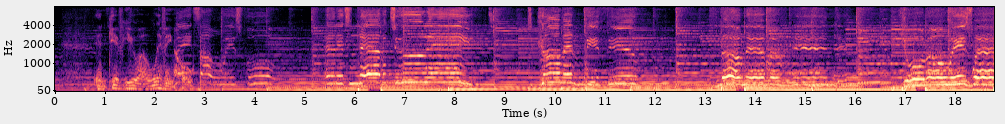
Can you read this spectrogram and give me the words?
and give you a living hope. It's always full, and it's never too late to come and be filled. Love never where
